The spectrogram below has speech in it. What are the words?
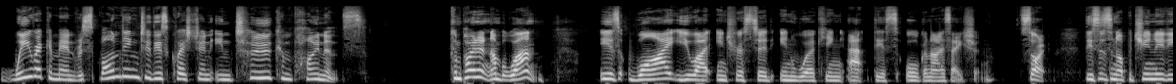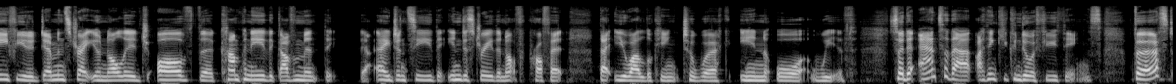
we recommend responding to this question in two components. Component number one is why you are interested in working at this organization. So this is an opportunity for you to demonstrate your knowledge of the company, the government, the agency, the industry, the not-for-profit that you are looking to work in or with. So to answer that, I think you can do a few things. First,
